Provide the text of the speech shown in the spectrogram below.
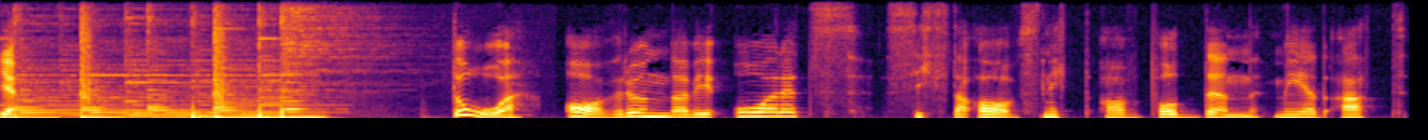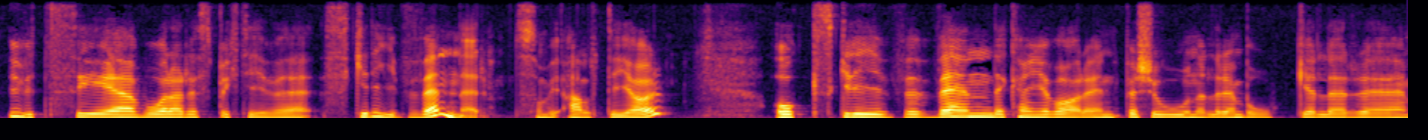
Yeah. Då avrundar vi årets sista avsnitt av podden med att utse våra respektive skrivvänner, som vi alltid gör. Och skrivvän, det kan ju vara en person eller en bok eller eh,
